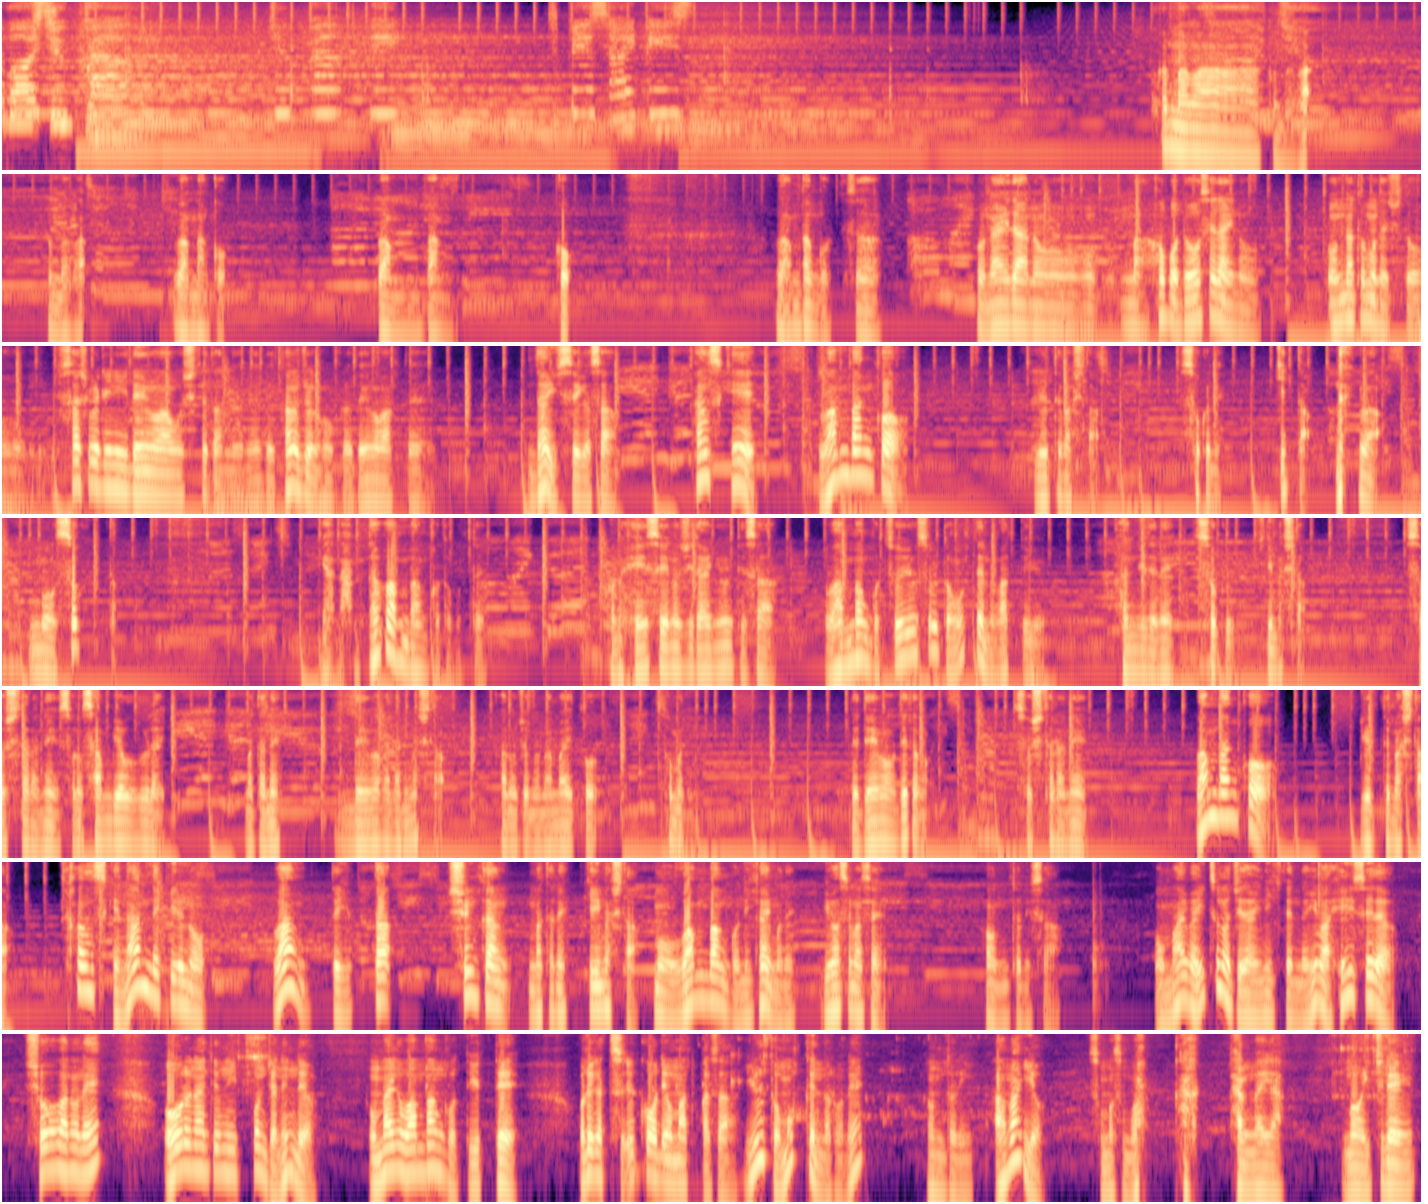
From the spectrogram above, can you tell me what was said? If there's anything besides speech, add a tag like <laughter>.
the boys too proud, too proud to be, to be a side piece. こんばんは、こんばんは。こんばんは。ワンバンコ。ワンバンコ。ワンバンコってさ、この間あの、まあ、ほぼ同世代の女友達と久しぶりに電話をしてたんだよね。で、彼女の方から電話があって、第一声がさ、半助、ワンバンコ言うてました。即ね、切った。電話。もう即切った。いや、なんだワンバンコと思って。この平成の時代においてさ、ワンバンコ通用すると思ってんのかっていう感じでね、即切りました。そしたらね、その3秒ぐらい、またね、電話が鳴りました。彼女の名前とともに。で、電話を出たの。そしたらね、ワンバンコ言ってました。勘介なんで切るの？ワンって言った瞬間、またね、切りました。もうワン番号2回もね、言わせません。本当にさ。お前はいつの時代に生きてんだ今平成だよ。昭和のね、オールナイトの日本じゃねえんだよ。お前がワン番号って言って、俺が通行でおまとかさ、言うと思ってんだろうね。本当に。甘いよ。そもそも。<laughs> 考えが。もう一年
